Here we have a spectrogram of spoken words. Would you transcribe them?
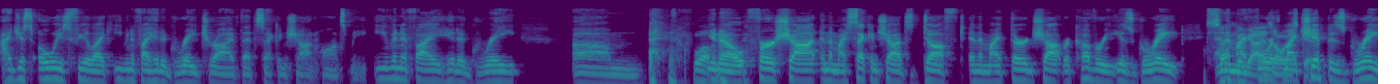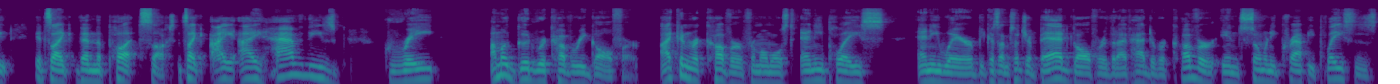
I just always feel like even if I hit a great drive, that second shot haunts me. Even if I hit a great um you know, first shot, and then my second shot's duffed, and then my third shot recovery is great, and then my fourth, my good. chip is great. It's like then the putt sucks. It's like I I have these great. I'm a good recovery golfer. I can recover from almost any place, anywhere, because I'm such a bad golfer that I've had to recover in so many crappy places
